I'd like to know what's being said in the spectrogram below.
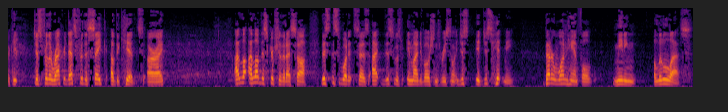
Okay, just for the record, that's for the sake of the kids, all right? I, lo- I love the scripture that I saw. This, this is what it says. I, this was in my devotions recently. It just, it just hit me. Better one handful, meaning a little less,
